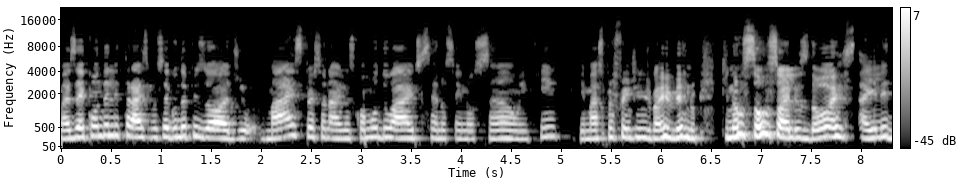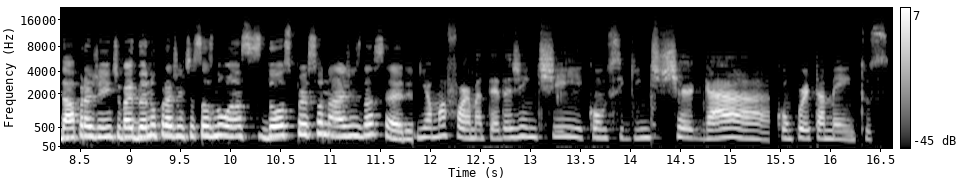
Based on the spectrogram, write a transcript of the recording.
Mas aí quando ele traz pro segundo episódio mais personagens como o Dwight sendo sem noção, enfim, e mais pra frente a gente vai vendo que não são só eles dois, aí ele dá pra gente, vai dando pra gente essas nuances dos personagens da série. E é uma forma até da gente conseguir enxergar comportamentos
